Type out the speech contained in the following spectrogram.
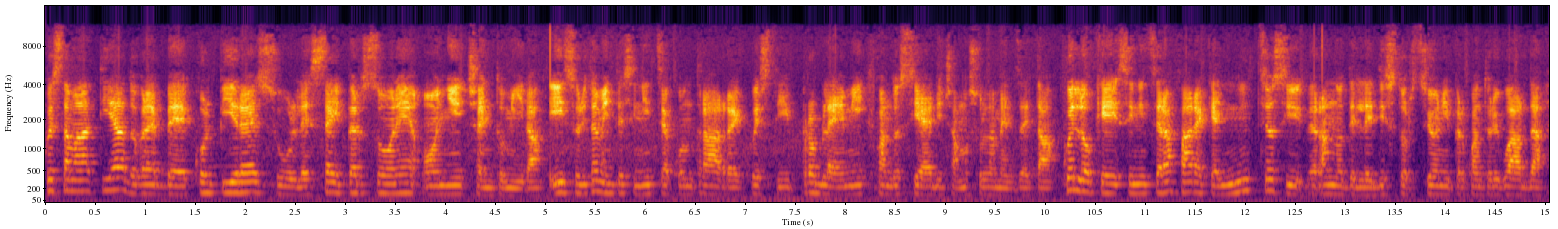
questa malattia dovrebbe colpire sulle 6 persone ogni 100.000 e solitamente si inizia a contrarre questi problemi quando si è diciamo sulla mezza età. Quello che si inizierà a fare è che all'inizio si verranno delle distorsioni per quanto riguarda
